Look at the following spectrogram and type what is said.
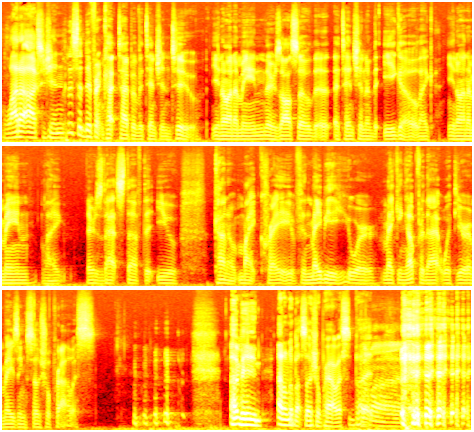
a lot of oxygen. But it's a different type of attention too. You know what I mean? There's also the attention of the ego, like you know what I mean? Like there's that stuff that you kind of might crave, and maybe you were making up for that with your amazing social prowess. I mean, I don't know about social prowess, but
